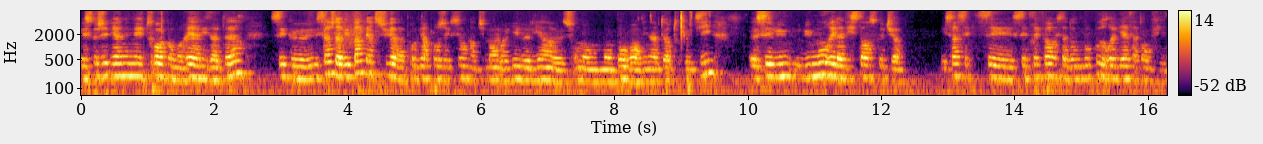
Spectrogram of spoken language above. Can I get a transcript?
Mais ce que j'ai bien aimé, toi, comme réalisateur, c'est que ça, je ne l'avais pas perçu à la première projection quand tu m'as envoyé le lien euh, sur mon, pauvre ordinateur tout petit. Euh, c'est l'humour et la distance que tu as. Et ça, c'est très fort et ça donne beaucoup de relief à ton film.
